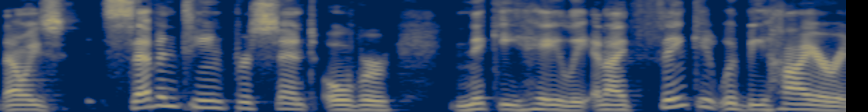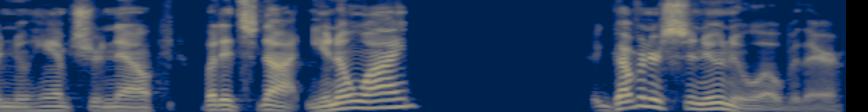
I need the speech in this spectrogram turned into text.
Now he's 17% over Nikki Haley, and I think it would be higher in New Hampshire now, but it's not. You know why? Governor Sununu over there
